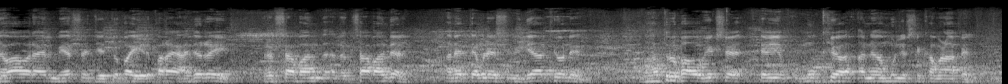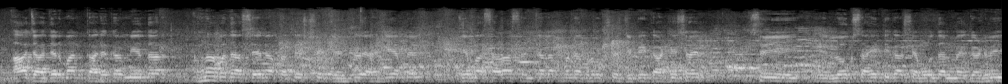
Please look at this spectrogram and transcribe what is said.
નવા વરાયેલ મેયર શ્રી જીતુભાઈ હિરપરાએ હાજર રહી રક્ષા રક્ષા બાંધેલ અને તેમણે વિદ્યાર્થીઓને ભાતૃભાવ વિકસે તેવી મુખ્ય અને અમૂલ્ય શિખામણ આપેલ. આ જાજરમાન કાર્યક્રમની અંદર ઘણા બધા શહેરના પ્રતિષ્ઠિત જંતુઓએ હાજરી આપેલ. જેમાં શાળા સંચાલક મંડળ પ્રમુખ શ્રી જીપી કાઠી સાહેબ, શ્રી લોક સાહિત્યકાર શ્રી અમૃદાનભાઈ ગઢવી,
